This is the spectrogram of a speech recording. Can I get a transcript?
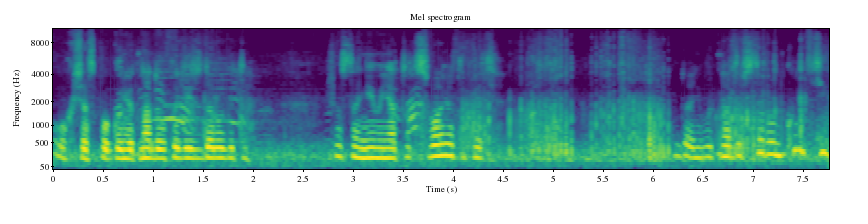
Ох, сейчас погонят, надо уходить с дороги-то. Сейчас они меня тут свалят опять. Куда-нибудь надо в сторонку уйти.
